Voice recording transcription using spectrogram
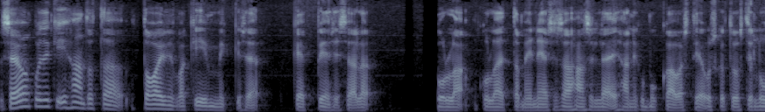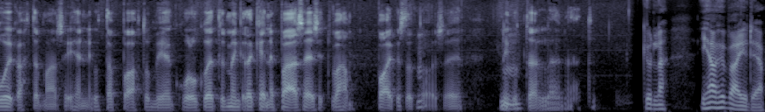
se, on kuitenkin ihan tota, toimiva kimmikki se keppien sisällä kulla, kuljettaminen, ja se saadaan sille ihan niin kuin mukavasti ja uskottavasti luikahtamaan siihen niin kuin tapahtumien kulkuun, että minkä takia ne pääsee sitten vähän paikasta mm. toiseen. Mm niin kuin mm. tällainen. Että. Kyllä, ihan hyvä idea,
